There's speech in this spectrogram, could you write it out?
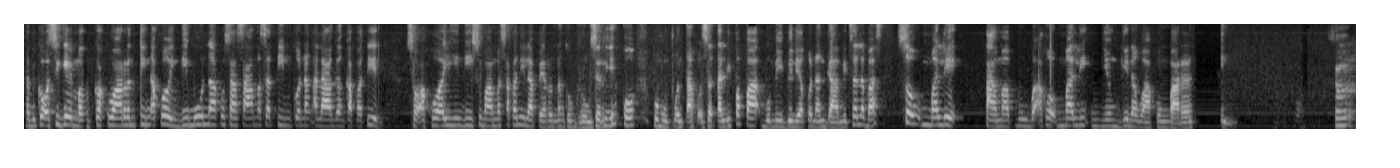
sabi ko, o sige, magka-quarantine ako, hindi muna ako sasama sa team ko ng alagang kapatid. So ako ay hindi sumama sa kanila pero nag-grocery ako, pumupunta ako sa talipapa, bumibili ako ng gamit sa labas. So mali. Tama po ba ako? Mali yung ginawa kong quarantine. So,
